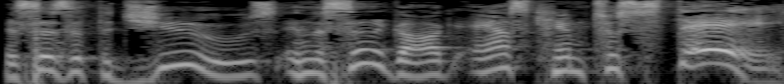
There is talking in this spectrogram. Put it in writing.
it says that the Jews in the synagogue asked him to stay.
